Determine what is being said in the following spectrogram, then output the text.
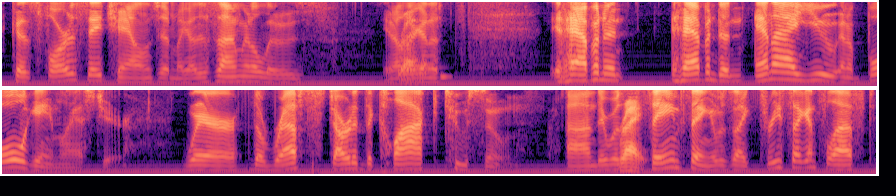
because Florida State challenged him. I'm like, this is how I'm going to lose. You know, right. they're going to. It happened in it happened in NIU in a bowl game last year where the refs started the clock too soon. Um, there was right. the same thing. It was like three seconds left.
